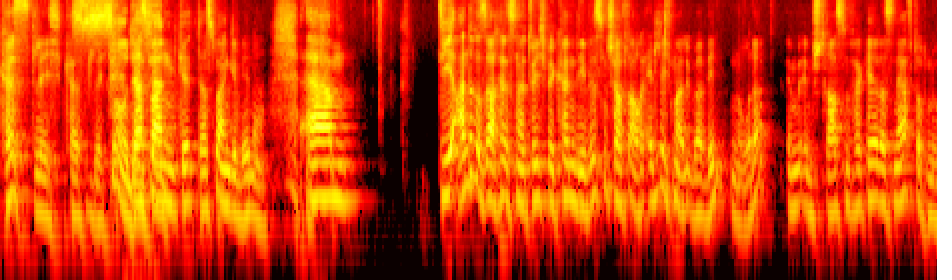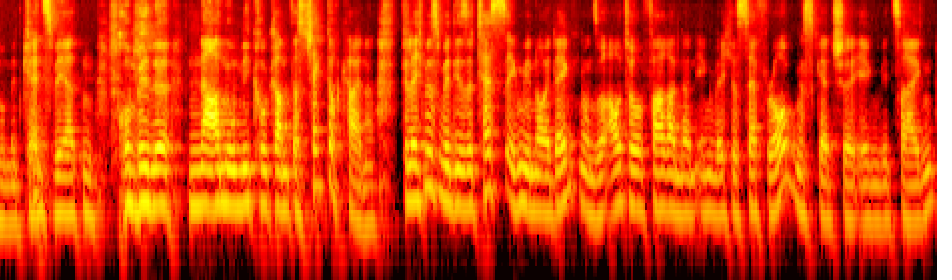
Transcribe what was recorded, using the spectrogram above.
Köstlich, köstlich. So, das war ein, das war ein Gewinner. Ähm, die andere Sache ist natürlich, wir können die Wissenschaft auch endlich mal überwinden, oder? Im, Im Straßenverkehr, das nervt doch nur mit Grenzwerten, Promille, Nanomikrogramm, das checkt doch keiner. Vielleicht müssen wir diese Tests irgendwie neu denken und so Autofahrern dann irgendwelche Seth Rogen-Sketche irgendwie zeigen.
